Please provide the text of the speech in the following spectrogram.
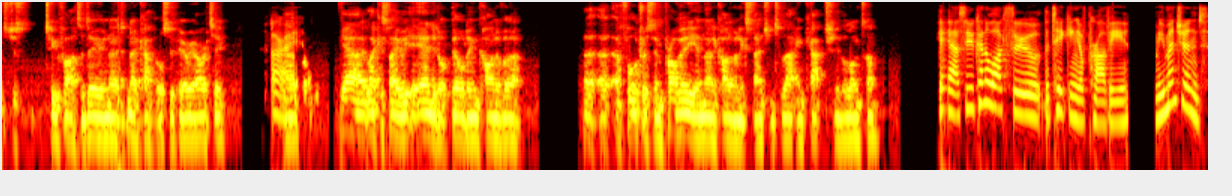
It's just too far to do. No, no capital superiority. All right. Uh, yeah, like I say, it ended up building kind of a, a, a fortress in Provi and then a kind of an extension to that in Catch in the long term. Yeah, so you kind of walked through the taking of Provi. You mentioned,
